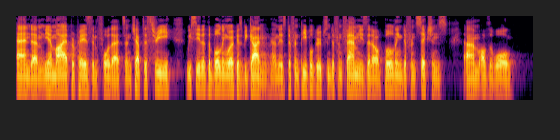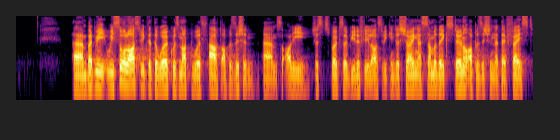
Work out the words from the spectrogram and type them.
And um, Nehemiah prepares them for that. And chapter 3, we see that the building work has begun. And there's different people groups and different families that are building different sections um, of the wall. Um, but we, we saw last week that the work was not without opposition. Um, so Ollie just spoke so beautifully last week in just showing us some of the external opposition that they faced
